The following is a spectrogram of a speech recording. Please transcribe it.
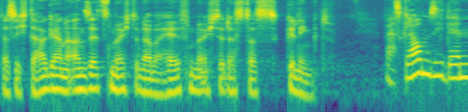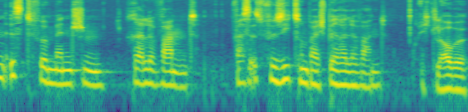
dass ich da gerne ansetzen möchte und dabei helfen möchte, dass das gelingt. Was glauben Sie denn ist für Menschen relevant? Was ist für Sie zum Beispiel relevant? Ich glaube,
